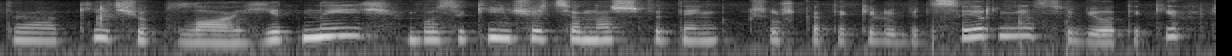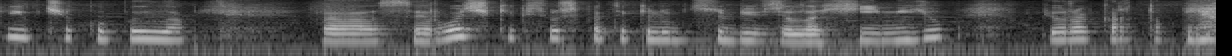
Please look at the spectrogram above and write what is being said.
Так, кетчуп лагідний, бо закінчується наш швиденько. Ксюшка таки любить сирні, собі отакий хлібчик купила. Е, Сирочки Ксюшка таки любить, собі взяла хімію, пюре картопля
